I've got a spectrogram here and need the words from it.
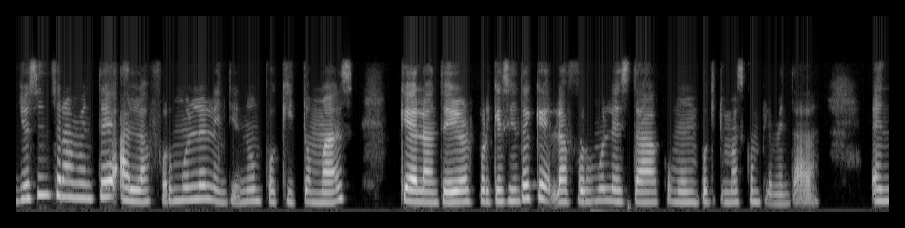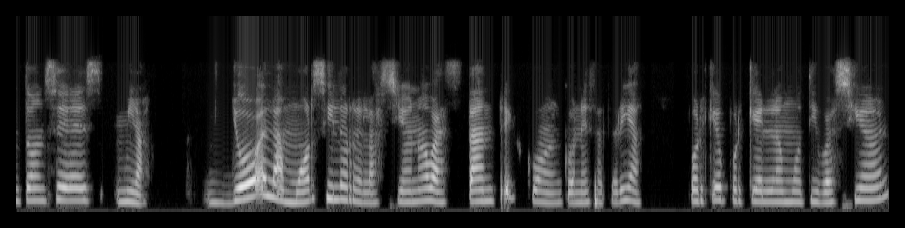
yo sinceramente a la fórmula le entiendo un poquito más que a la anterior, porque siento que la fórmula está como un poquito más complementada. Entonces, mira, yo el amor sí lo relaciono bastante con, con esa teoría. ¿Por qué? Porque la motivación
